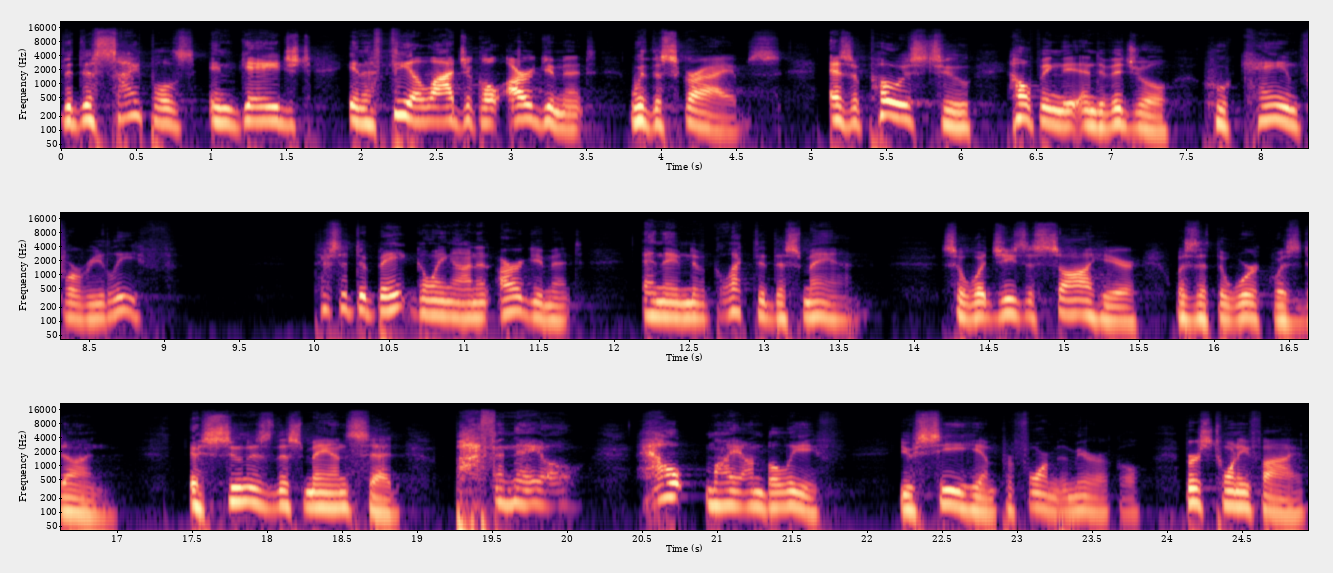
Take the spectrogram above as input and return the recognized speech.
the disciples engaged in a theological argument with the scribes, as opposed to helping the individual who came for relief. There's a debate going on, an argument, and they've neglected this man. So, what Jesus saw here was that the work was done. As soon as this man said, Bathaneo, help my unbelief, you see him perform the miracle. Verse 25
